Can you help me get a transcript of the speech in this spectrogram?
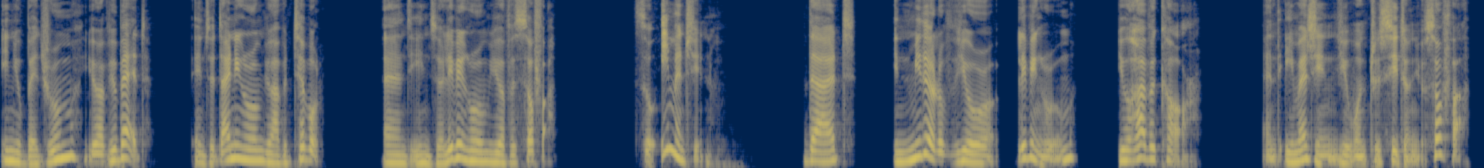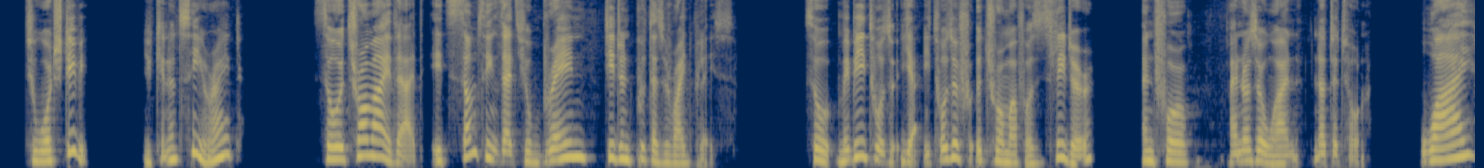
In your bedroom, you have your bed. In the dining room, you have a table. And in the living room, you have a sofa. So imagine that in middle of your living room, you have a car. And imagine you want to sit on your sofa to watch TV you cannot see, right? So a trauma is that it's something that your brain didn't put at the right place. So maybe it was, yeah, it was a, a trauma for this leader, and for another one, not at all. Why?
